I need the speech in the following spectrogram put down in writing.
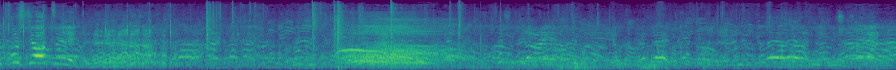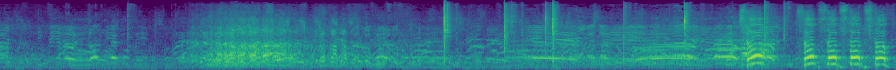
Otwórzcie oczy! Stop! Stop, stop, stop, stop!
